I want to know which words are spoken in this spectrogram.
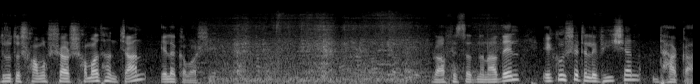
দ্রুত সমস্যার সমাধান চান এলাকাবাসী। রাফিজ আদনান আদেল একুশে টেলিভিশন ঢাকা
